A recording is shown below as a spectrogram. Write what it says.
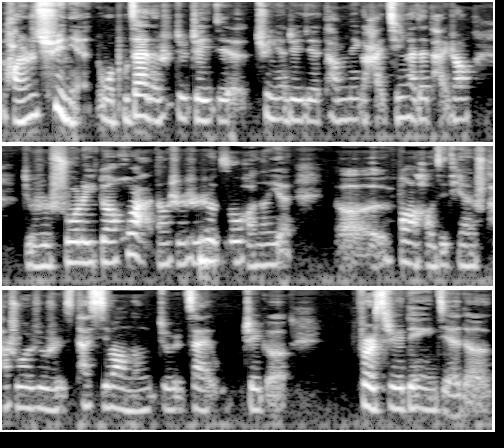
好像是去年我不在的就这一届，去年这一届他们那个海清还在台上。就是说了一段话，当时是热搜，好像也，呃，放了好几天。他说，就是他希望能就是在这个 first 这个电影节的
